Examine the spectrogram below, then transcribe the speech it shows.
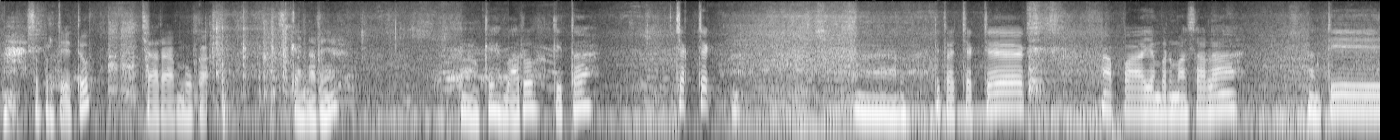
Nah seperti itu cara buka scannernya. Nah, oke baru kita cek-cek nah, kita cek-cek apa yang bermasalah. Nanti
